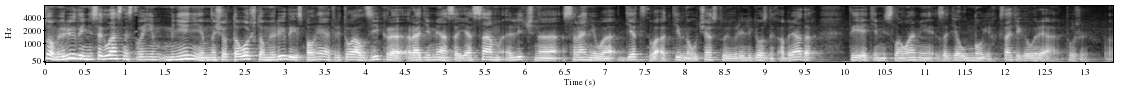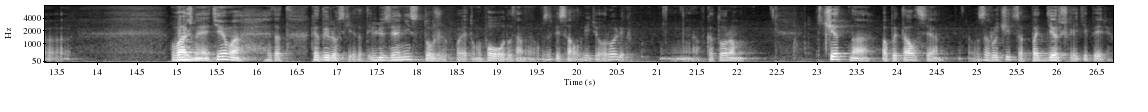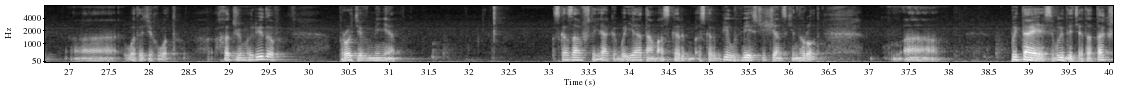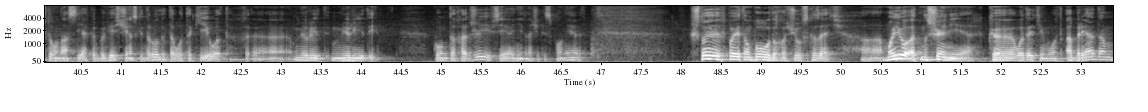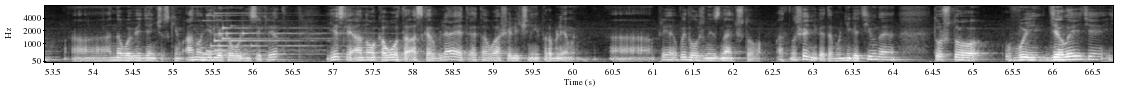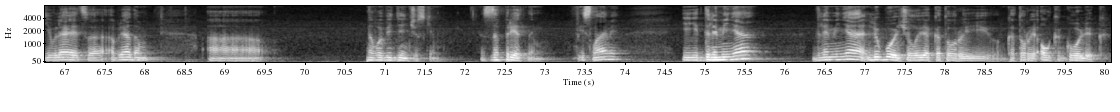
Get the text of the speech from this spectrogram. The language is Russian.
Мюриды не согласны с твоим мнением насчет того, что мюриды исполняют ритуал зикра ради мяса. Я сам лично с раннего детства активно участвую в религиозных обрядах. Ты этими словами задел многих. Кстати говоря, тоже э, важная тема. Этот кадыровский, этот иллюзионист тоже по этому поводу там записал видеоролик, в котором тщетно попытался заручиться поддержкой теперь э, вот этих вот хаджи-муридов против меня, сказав, что якобы я там оскорбил весь чеченский народ, а, пытаясь выдать это так, что у нас якобы весь чеченский народ это вот такие вот э, мюрид, мюриды, кунта хаджи, и все они, значит, исполняют. Что я по этому поводу хочу сказать? А, Мое отношение к вот этим вот обрядам а, нововеденческим, оно ни для кого не секрет. Если оно кого-то оскорбляет, это ваши личные проблемы. А, вы должны знать, что отношение к этому негативное. То, что вы делаете, является обрядом а, нововеденческим, запретным в исламе. И для меня, для меня любой человек, который, который алкоголик,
